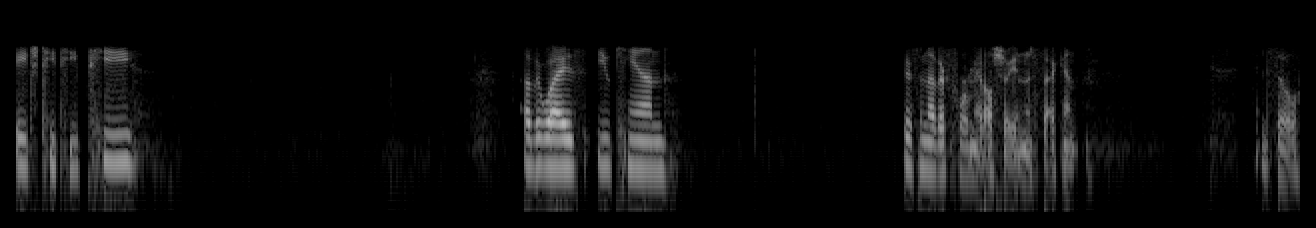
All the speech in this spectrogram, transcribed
HTTP. Otherwise, you can, there's another format I'll show you in a second. And so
